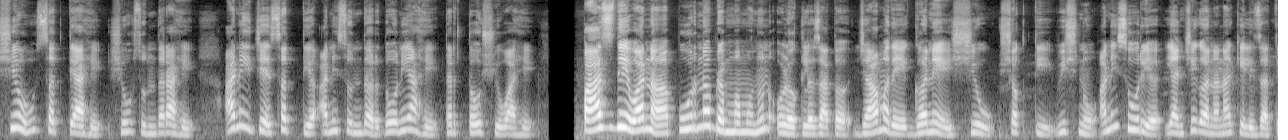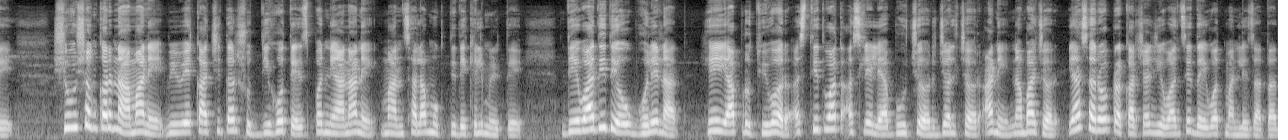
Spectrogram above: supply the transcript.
शिव सत्य आहे शिव सुंदर आहे आणि जे सत्य आणि सुंदर दोन्ही आहे तर तो शिव आहे. पाच देवांना पूर्ण ब्रह्म म्हणून ओळखलं जातं ज्यामध्ये गणेश शिव शक्ती विष्णू आणि सूर्य यांची गणना केली जाते. शिवशंकर नामाने विवेकाची तर शुद्धी होतेच पण ज्ञानाने माणसाला मुक्ती देखील मिळते. देवादिदेव भोलेनाथ हे या पृथ्वीवर अस्तित्वात असलेल्या भूचर जलचर आणि नभाचर या सर्व प्रकारच्या जीवांचे दैवत मानले जातात.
